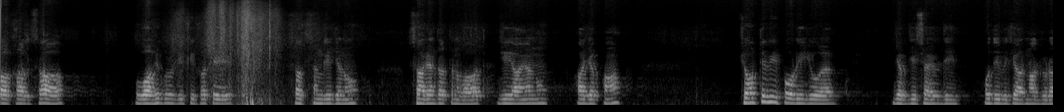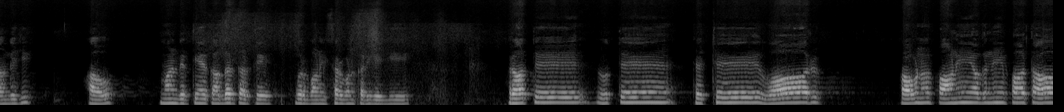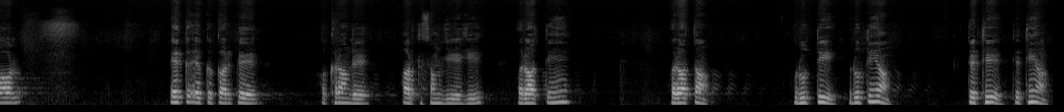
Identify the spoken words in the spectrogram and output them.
ਕਾ ਖਾਲਸਾ। ਵਾਹਿਗੁਰੂ ਜੀ ਕੀ ਫਤਿਹ। ਸਤਿਸੰਗੀ ਜਨੋ, ਸਾਰਿਆਂ ਦਾ ਧੰਨਵਾਦ। ਜੀ ਆਇਆਂ ਨੂੰ ਅੱਜ ਆਪਾਂ 34ਵੀਂ ਪੌੜੀ ਜੋ ਹੈ ਜਪਜੀ ਸਾਹਿਬ ਦੀ, ਉਹਦੇ ਵਿਚਾਰ ਨਾਲ ਜੁੜਾਂਗੇ ਜੀ। ਆਓ, ਮਨ ਬਿਰਤੀਆਂ ਇਕਾਗਰ ਕਰਕੇ ਗੁਰਬਾਣੀ ਸਰਵਣ ਕਰੀਏ ਜੀ। ਰਾਤੇ ਰੁੱਤੇ ਤਿੱਥੇ ਵਾਰ, ਪਵਨ ਪਾਣੀ ਅਗਨੀ ਪਾਤਾਲ ਇੱਕ ਇੱਕ ਕਰਕੇ ਅੱਖਰਾਂ ਦੇ ਅਰਥ ਸਮਝੀਏ ਜੀ। ਰਾਤੀ ਰਾਤਾਂ, ਰੁੱਤੀ, ਰੁੱਤੀਆਂ, ਤਿਥੀ, ਤਿਥੀਆਂ।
